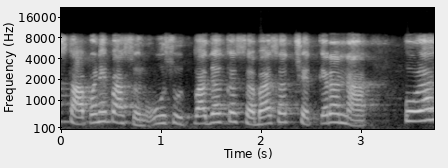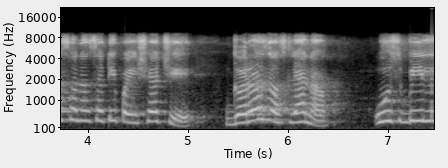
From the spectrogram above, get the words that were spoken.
स्थापनेपासून ऊस उत्पादक सभासद शेतकऱ्यांना पोळा सणासाठी पैशाची गरज असल्यानं ऊस बिल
